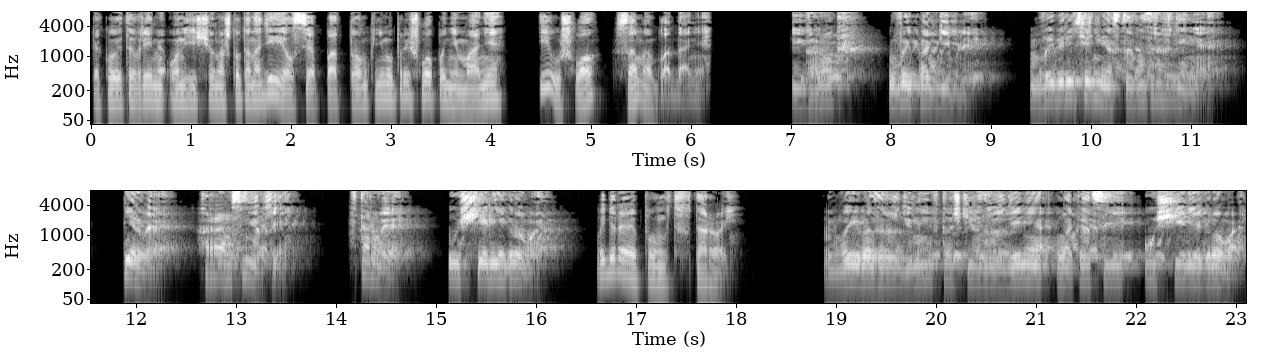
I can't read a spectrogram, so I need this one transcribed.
Какое-то время он еще на что-то надеялся, потом к нему пришло понимание и ушло самообладание. Игрок, вы погибли. Выберите место возрождения. Первое. Храм смерти. Второе. Ущелье грома. Выбираю пункт второй. Вы возрождены в точке возрождения локации Ущелье грома.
